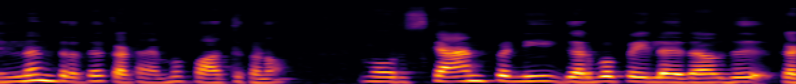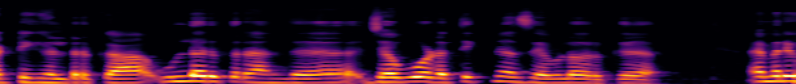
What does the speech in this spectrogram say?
என்னன்றதை கட்டாயமாக பார்த்துக்கணும் நம்ம ஒரு ஸ்கேன் பண்ணி கர்ப்பப்பையில் ஏதாவது கட்டிகள் இருக்கா? உள்ளே இருக்கிற அந்த ஜவ்வோட திக்னஸ் எவ்வளோ இருக்குது அது மாதிரி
